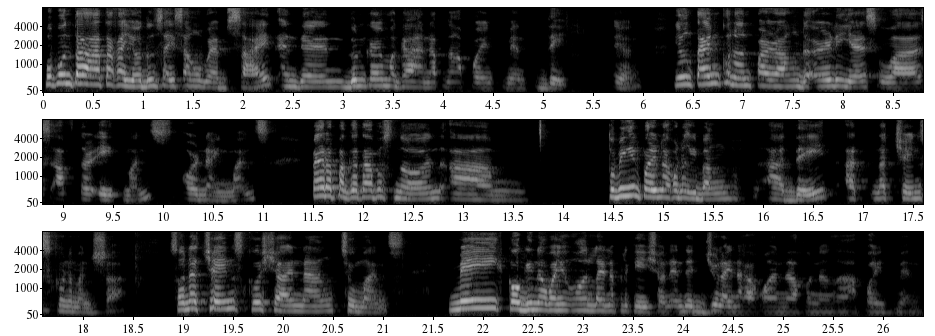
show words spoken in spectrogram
Pupunta ata kayo dun sa isang website and then dun kayo maghahanap ng appointment date. Ayun. Yung time ko nun, parang the earliest was after 8 months or 9 months. Pero pagkatapos nun, um, tumingin pa rin ako ng ibang uh, date at na-change ko naman siya. So, na-change ko siya ng 2 months. May ko ginawa yung online application and then July nakakuha na ako ng uh, appointment.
